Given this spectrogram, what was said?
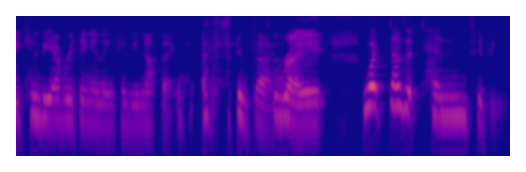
It can be everything and it can be nothing at the same time. right. What does it tend to be?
